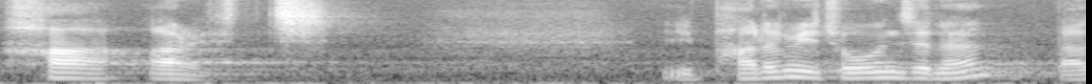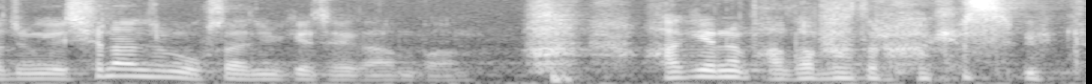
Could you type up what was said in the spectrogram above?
הארץ 이 발음이 좋은지는 나중에 신한준 목사님께 제가 한번 확인을 받아보도록 하겠습니다.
